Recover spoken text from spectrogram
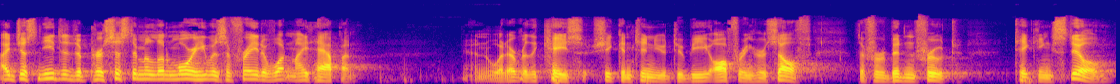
I just needed to persist him a little more. He was afraid of what might happen. And whatever the case, she continued to be offering herself the forbidden fruit, taking still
